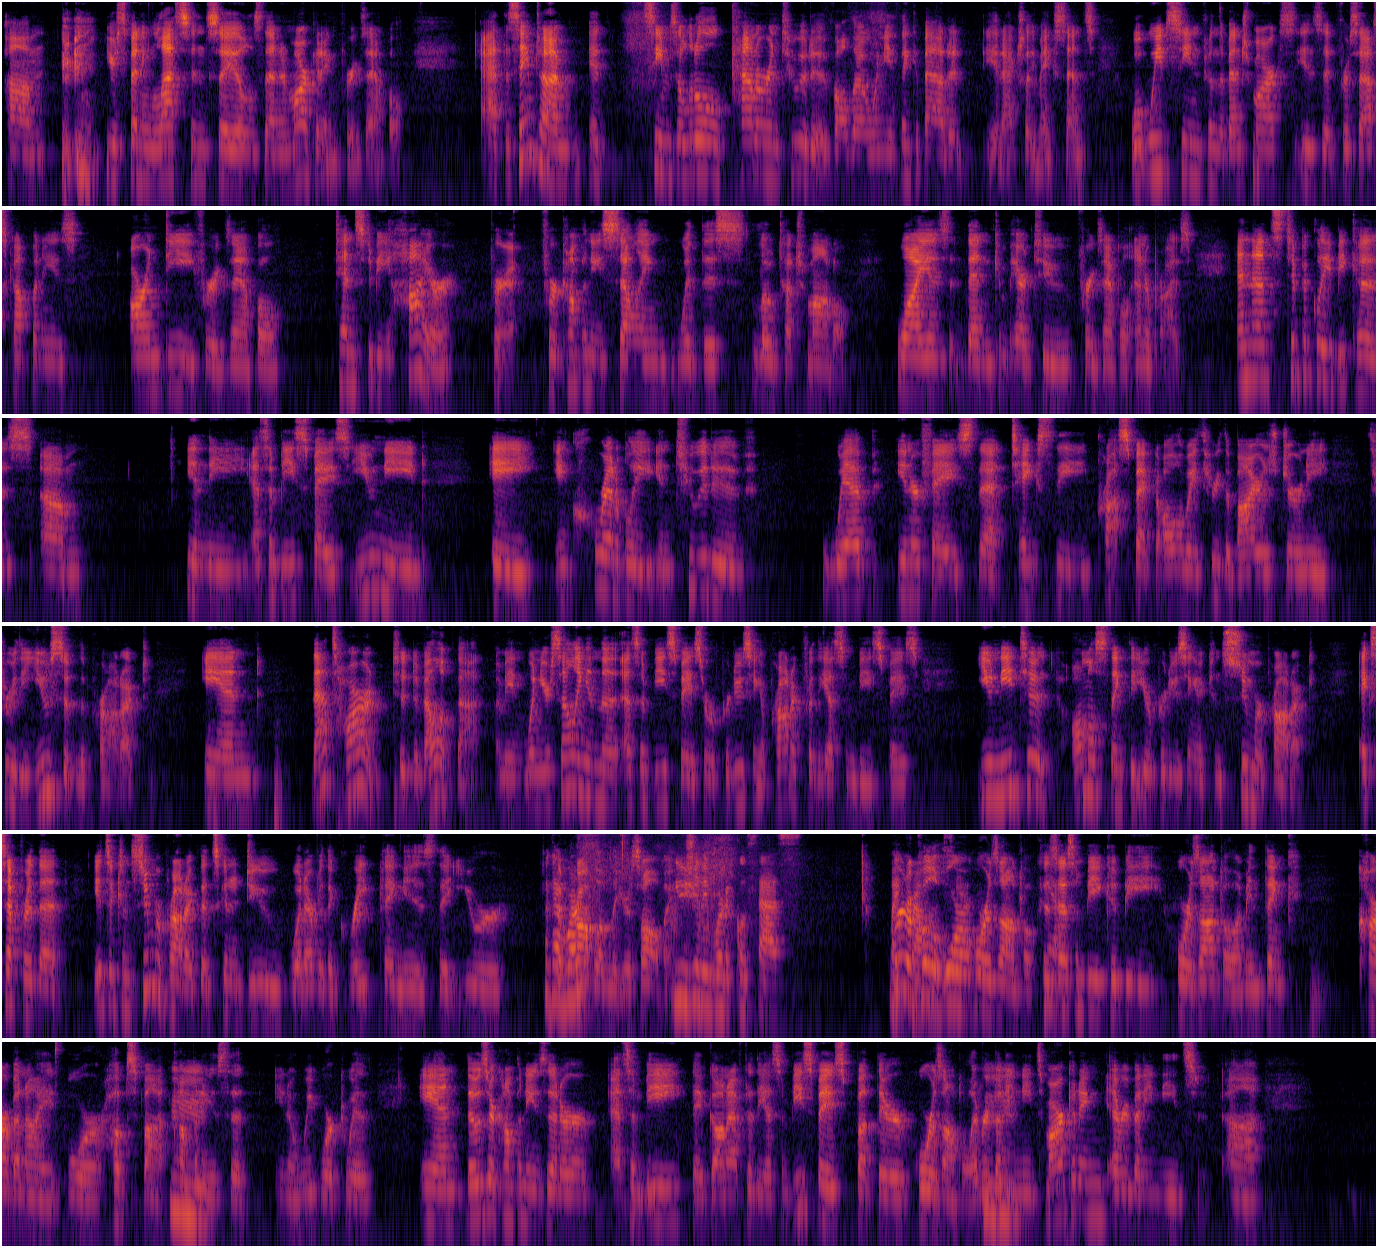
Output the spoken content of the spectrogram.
um, you're spending less in sales than in marketing, for example. At the same time, it seems a little counterintuitive, although when you think about it, it actually makes sense. What we've seen from the benchmarks is that for SaaS companies, R&D, for example, tends to be higher for for companies selling with this low touch model. Why is then compared to, for example, enterprise? And that's typically because um, in the SMB space, you need a incredibly intuitive web interface that takes the prospect all the way through the buyer's journey through the use of the product and that's hard to develop that i mean when you're selling in the smb space or producing a product for the smb space you need to almost think that you're producing a consumer product except for that it's a consumer product that's going to do whatever the great thing is that you're But the that works problem that you're solving usually vertical SaaS. like vertical problems, or yeah. horizontal because Yeah. SMB could be horizontal. I mean, think Carbonite or HubSpot Mhm. companies that you know we've worked with, and those are companies that are SMB. They've gone after the SMB space, but they're horizontal. Everybody Mhm. needs marketing. Everybody needs uh,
